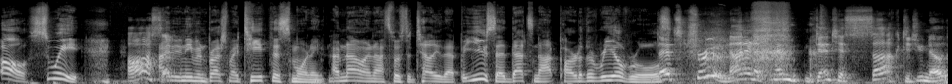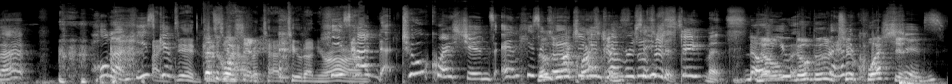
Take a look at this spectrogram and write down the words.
Oh, sweet. Awesome. I didn't even brush my teeth this morning. I'm now not supposed to tell you that, but you said that's not part of the real rules. That's true. Nine out of ten dentists suck. Did you know that? Hold on, he's I given. did That's a because you have question. it tattooed on your He's arm. had two questions, and he's Those are not engaging in questions. Those are conversations. statements. No, you- no, those are two questions. questions.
